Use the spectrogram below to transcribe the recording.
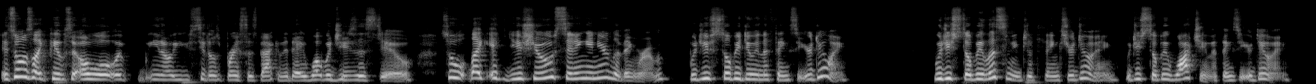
It's almost like people say, oh, well, you know, you see those bracelets back in the day. What would Jesus do? So, like, if Yeshua was sitting in your living room, would you still be doing the things that you're doing? Would you still be listening to the things you're doing? Would you still be watching the things that you're doing?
